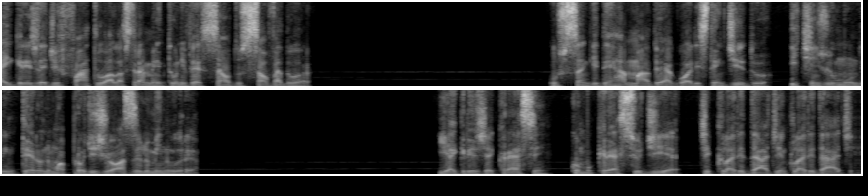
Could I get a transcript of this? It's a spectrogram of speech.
A Igreja é de fato o alastramento universal do Salvador. O sangue derramado é agora estendido, e tinge o mundo inteiro numa prodigiosa iluminura. E a Igreja cresce, como cresce o dia, de claridade em claridade.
